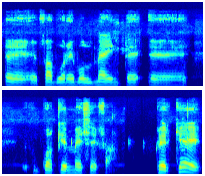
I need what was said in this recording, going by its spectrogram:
eh, favorevolmente eh, qualche mese fa. Perché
